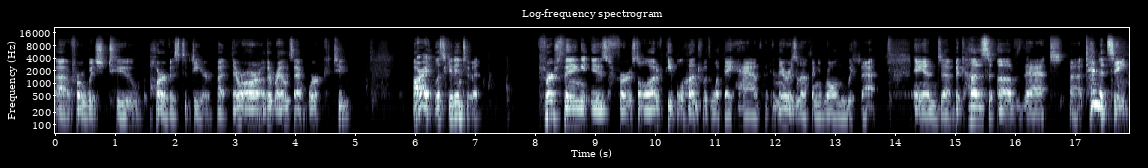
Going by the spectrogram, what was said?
uh, for which to harvest deer, but there are other rounds that work too. All right, let's get into it. First thing is first, a lot of people hunt with what they have, and there is nothing wrong with that. And uh, because of that uh, tendency,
